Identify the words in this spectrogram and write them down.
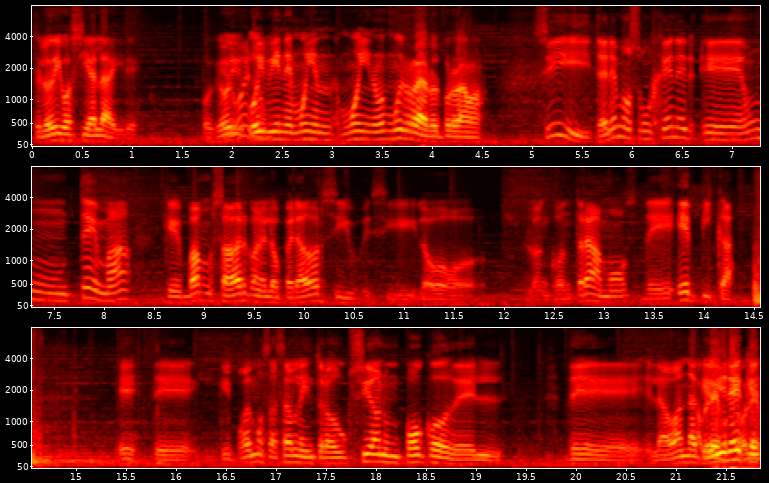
Te lo digo así al aire. Porque hoy, bueno. hoy viene muy, muy, muy raro el programa. Sí, tenemos un género, eh, un tema que vamos a ver con el operador si, si lo, lo encontramos, de épica. Este, que podemos hacer la introducción un poco del, de la banda que viene, que,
